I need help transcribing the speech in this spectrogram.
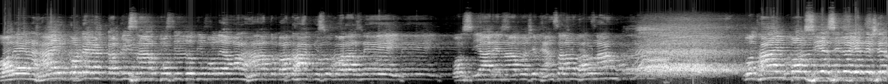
বলেন, হাইকোর্টের একটা বিচারপতি যদি বলে, আমার হাত বাঁধা, কিছু করার নেই। চেয়ারে না বসে ভ্যান চালানো ভালো না? কোথায় পৌঁছিয়েছিল এদেশের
